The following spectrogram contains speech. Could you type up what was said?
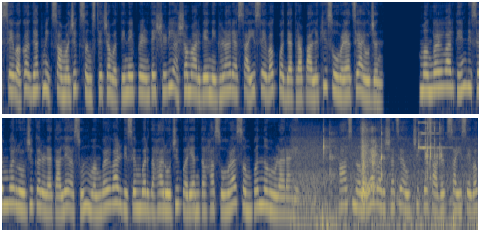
सेवक आध्यात्मिक सामाजिक संस्थेच्या वतीने पेण ते शिडी अशा मार्गे निघणाऱ्या साई सेवक पदयात्रा पालखी सोहळ्याचे आयोजन. मंगळवार तीन डिसेंबर रोजी करण्यात आले असून मंगळवार डिसेंबर दहा रोजी पर्यंत हा सोहळा संपन्न होणार आहे. आज नवव्या वर्षाचे औचित्य साधत साई सेवक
